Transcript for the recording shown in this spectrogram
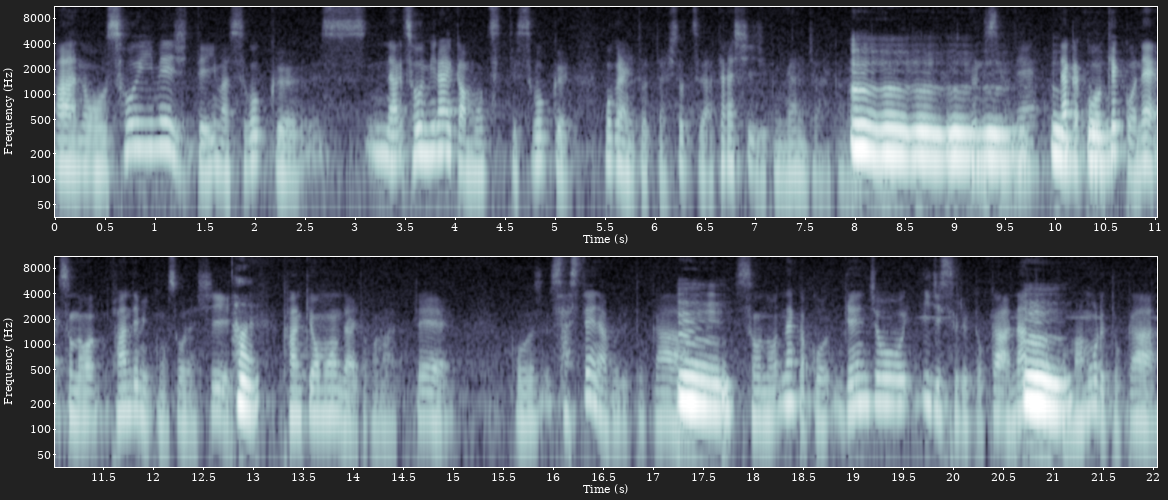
あのそういうイメージって今すごくなそういう未来感を持つってすごく僕らにとっては一つ新しい軸になるんじゃないかなとうんう思ってんうんうんるんですよね。なんかこう結構ねそのパンデミックもそうだしはい環境問題とかもあってこうサステイナブルとか、うんそのなんかこう現状を維持するとかなんとかこう守るとか、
